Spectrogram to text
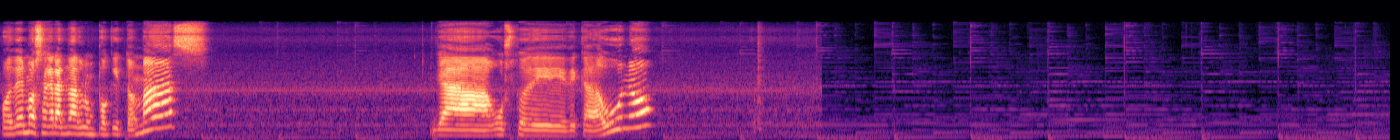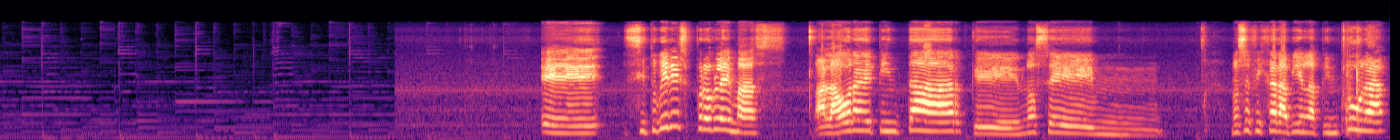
Podemos agrandarlo un poquito más ya a gusto de, cada uno. Eh, si tuvierais problemas a la hora de pintar, que no se, mm, no se fijara bien la pintura,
